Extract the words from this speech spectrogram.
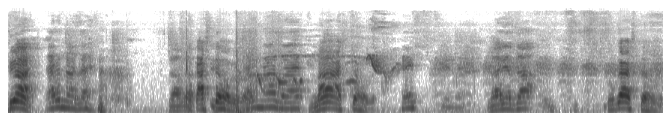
তুই আয়। আরে না যায় তোকে আসতে হবে না আসতে হবে। তোকে আসতে হবে।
